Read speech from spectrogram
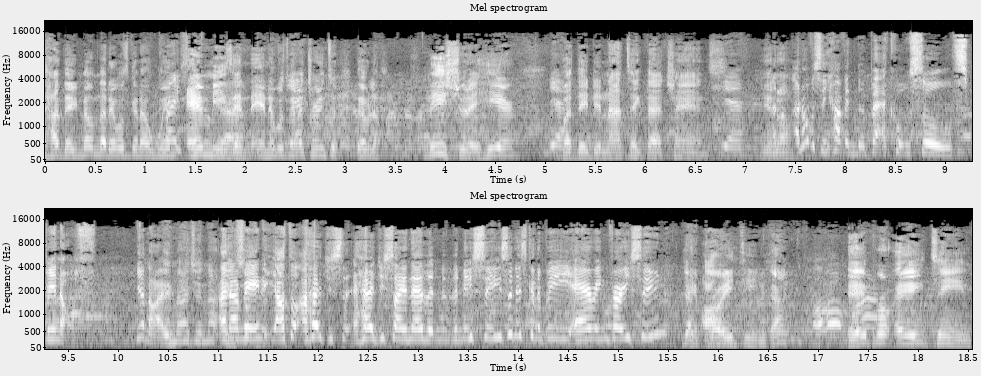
had they known that it was gonna win Crazy. Emmys Yeah. and, and it was Yeah. gonna turn into, they were like, please shoot it here. Yeah. But they did not take that chance. Yeah, You and, know. and obviously having the Better Call Saul spin-off, you know. Imagine that. And I mean, the- I thought I heard you s- heard you saying there that the new season is going to be airing very soon. Yeah, April uh, 18th. Yeah. Oh. April 18th,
